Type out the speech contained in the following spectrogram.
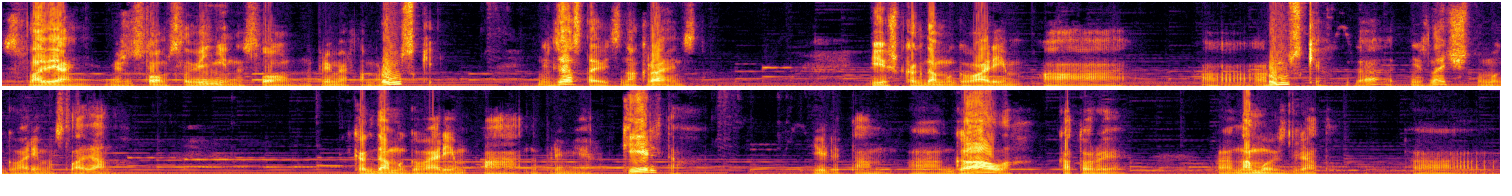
славяне, между словом славянин и словом, например, там русский, нельзя ставить знак равенства. И когда мы говорим о, о русских, да, это не значит, что мы говорим о славянах. Когда мы говорим о, например, кельтах или там о галлах, которые, э, на мой взгляд, э,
